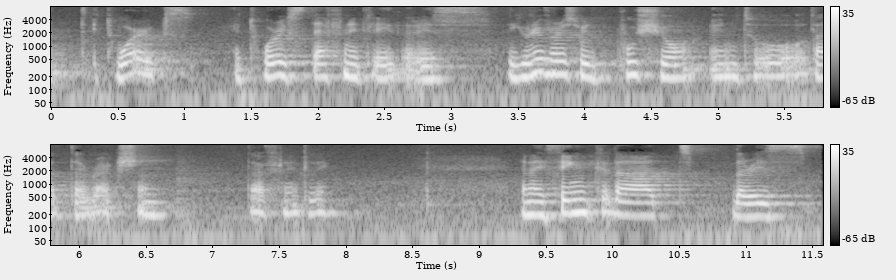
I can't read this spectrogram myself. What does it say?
it, it works it works definitely there is the universe will push you into that direction definitely. And I think that there is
